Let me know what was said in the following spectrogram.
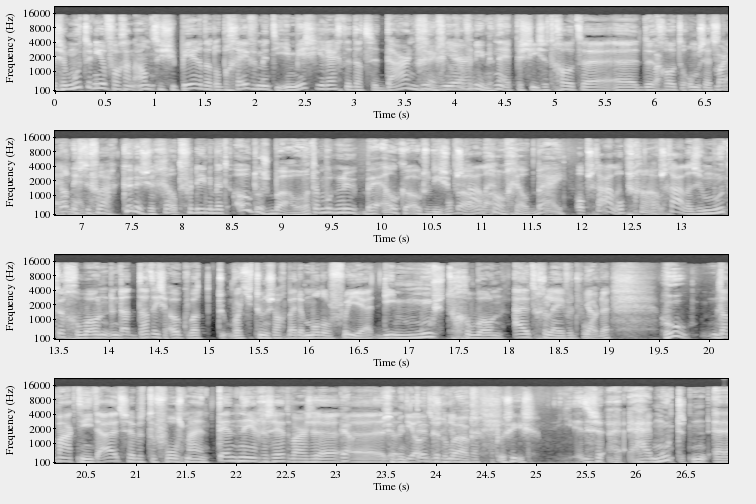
Ze moeten in ieder geval gaan anticiperen dat op een gegeven moment die emissierechten, dat ze daar niet Geen meer. verdienen. Nee, precies. Het grote, eh, de grote omzet. maar dan is de vraag: kunnen ze geld verdienen met auto's bouwen? Want er moet nu bij elke auto die ze bouwen gewoon geld bij. Opschalen. Opschalen. Opschalen. Ze moeten gewoon, dat, dat is ook wat, wat je toen zag bij de Model 3, hè, die moest gewoon uitgeleverd worden. Hoe? Dat maakt niet uit. Ze hebben er volgens mij een tent neergezet waar ze, Ja, eh, ze die auto's gebouwd. Precies. Dus, hij moet, eh,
